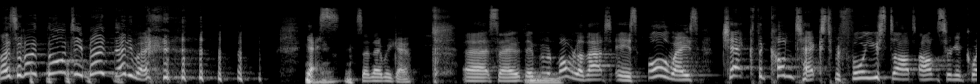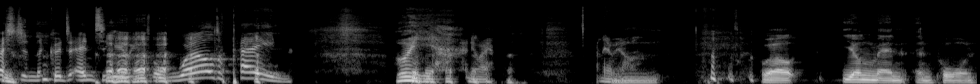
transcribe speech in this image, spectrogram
I said, I thought he meant anyway. yes, so there we go. Uh, so the moral of that is always check the context before you start answering a question that could enter you into a world of pain. Oy. Anyway, there we are. well, young men and porn.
